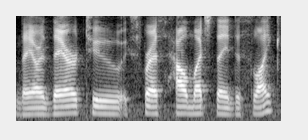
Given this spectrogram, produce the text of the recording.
They are there to express how much they dislike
